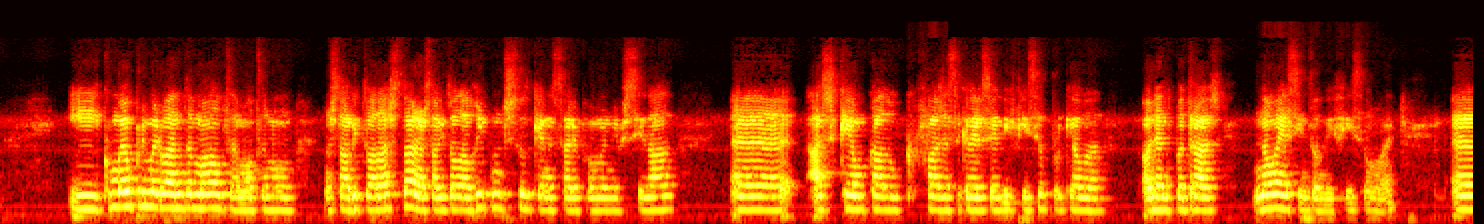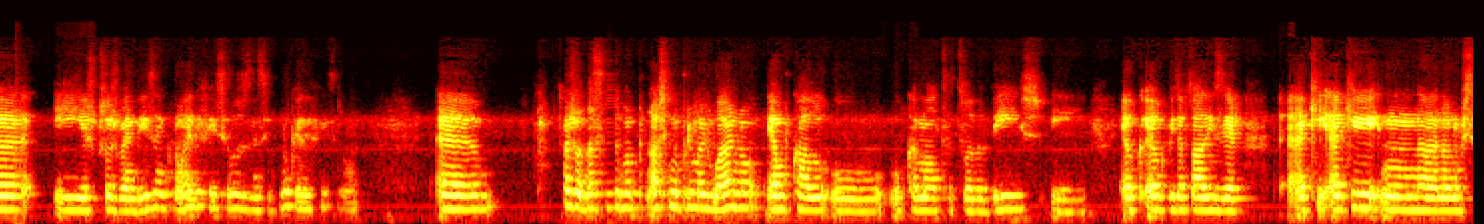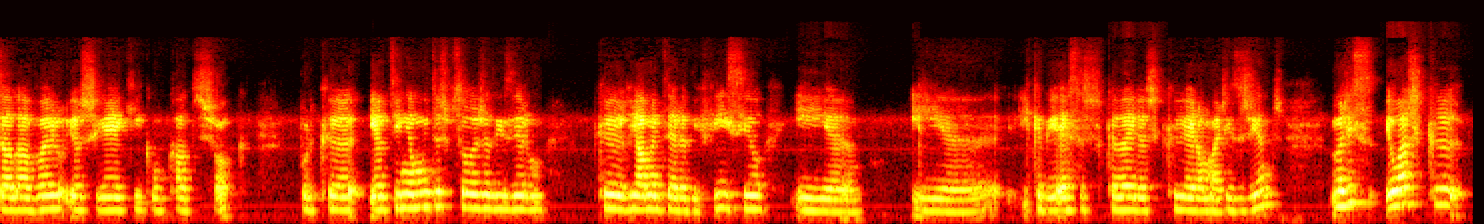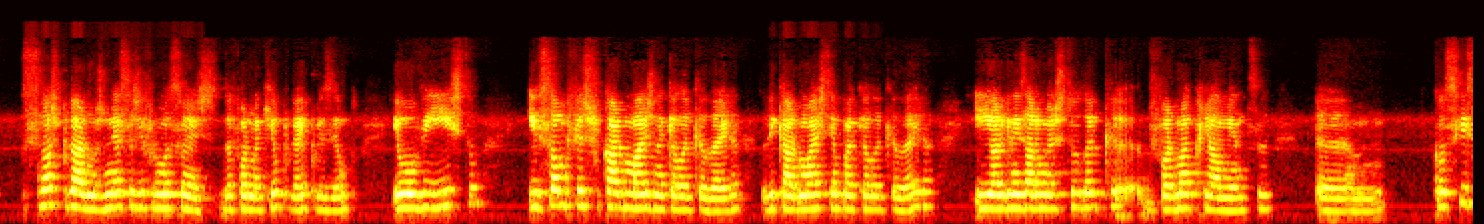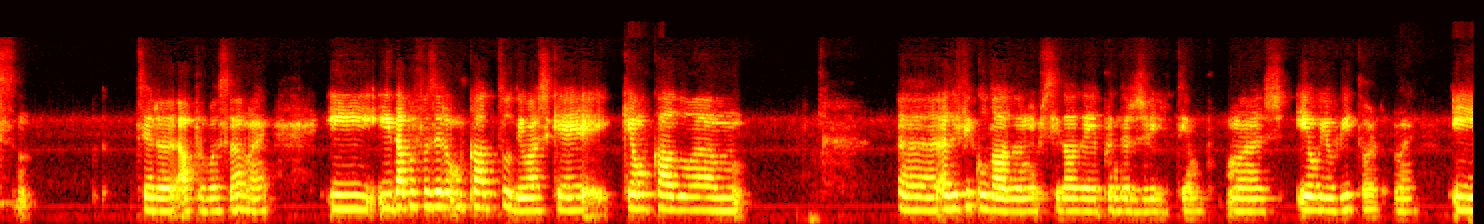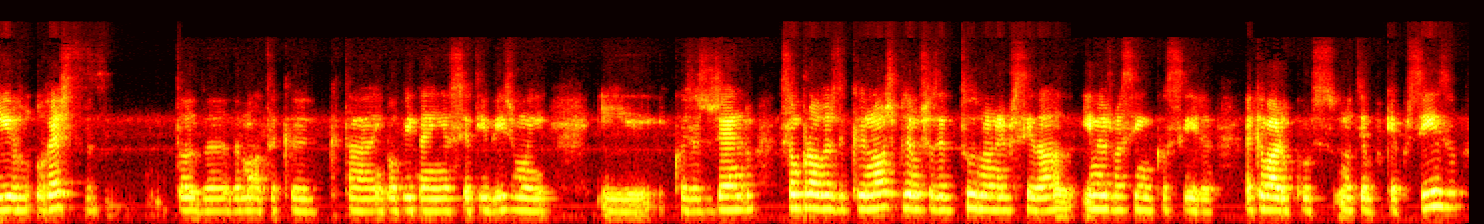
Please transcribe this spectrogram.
E como é o primeiro ano da malta, a malta não, não está habituada a estudar, não está habituada ao ritmo de estudo que é necessário para uma universidade, uh, acho que é um bocado o que faz essa cadeira ser difícil, porque ela, olhando para trás, não é assim tão difícil, não é? Uh, e as pessoas bem dizem que não é difícil, eles dizem que nunca é difícil, não é? Uh, mas acho que no primeiro ano é um bocado o, o que a malta toda diz e é o, é o que o Vitor está a dizer. Aqui, aqui na, na Universidade de Aveiro eu cheguei aqui com um bocado de choque porque eu tinha muitas pessoas a dizer-me que realmente era difícil e, uh, e, uh, e que havia essas cadeiras que eram mais exigentes, mas isso eu acho que se nós pegarmos nessas informações da forma que eu peguei, por exemplo, eu ouvi isto e só me fez focar mais naquela cadeira, dedicar mais tempo àquela cadeira e organizar o meu estudo de forma a que realmente um, conseguisse ter a aprovação, não é? E, e, dá para fazer um bocado de tudo. Eu acho que é, que é um bocado um, a, a dificuldade da universidade é aprender a gerir o tempo, mas eu e o Vitor, é? E o, resto toda da malta que, que está envolvida em associativismo e, e coisas do género, são provas de que nós podemos fazer tudo na universidade e mesmo assim conseguir acabar o curso no tempo que é preciso.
